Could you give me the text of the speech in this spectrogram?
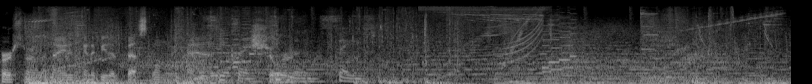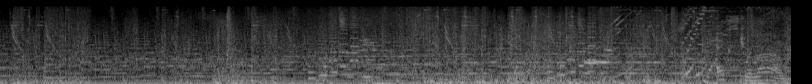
first run of the night is gonna be the best one we've had. Secret Sure. human saved. Extra life.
